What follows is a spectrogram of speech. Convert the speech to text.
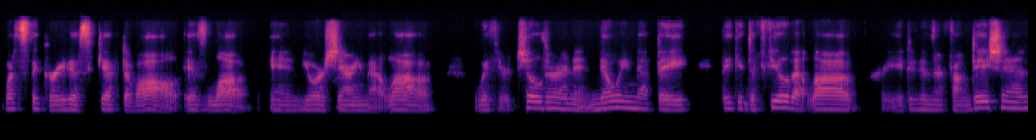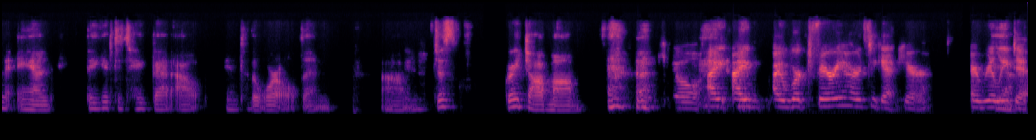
what's the greatest gift of all is love. And you're sharing that love with your children and knowing that they they get to feel that love created in their foundation and they get to take that out into the world. And um, just great job, mom. Thank you. I, I I worked very hard to get here. I really yeah. did.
